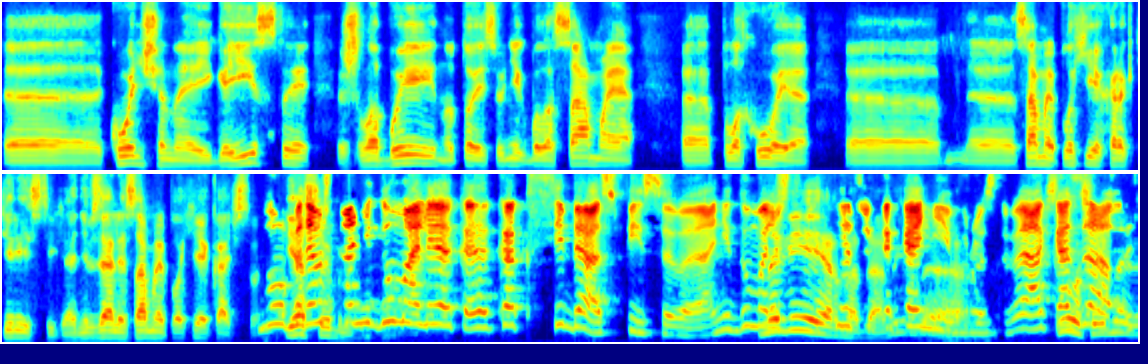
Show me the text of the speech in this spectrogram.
э, конченые эгоисты, жлобы, ну то есть у них было самое э, плохое, э, э, самые плохие характеристики, они взяли самые плохие качества. Ну, И потому что ошиблись. они думали, как себя списывая. Они думали, что Наверно, такие же, да, как ну они да. просто. А оказалось,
